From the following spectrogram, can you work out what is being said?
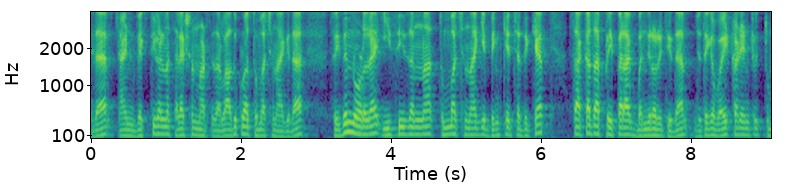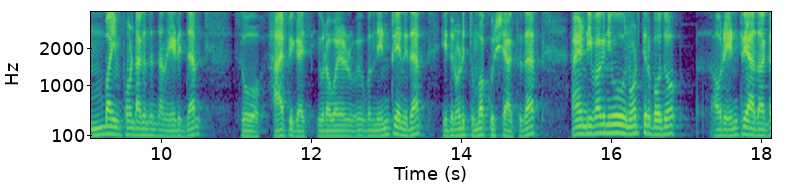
ಇದೆ ಆ್ಯಂಡ್ ವ್ಯಕ್ತಿಗಳನ್ನ ಸೆಲೆಕ್ಷನ್ ಮಾಡ್ತಿದಾರಲ್ಲ, ಅದು ಕೂಡ ತುಂಬ ಚೆನ್ನಾಗಿದೆ. ಸೊ ಇದನ್ನು ನೋಡಿದ್ರೆ ಈ ಸೀಸನ್ನ ತುಂಬ ಚೆನ್ನಾಗಿ ಬೆಂಕಿ ಹಚ್ಚೋದಕ್ಕೆ ಸಖತ್ತಾಗಿ ಪ್ರಿಪೇರ್ ಆಗಿ ಬಂದಿರೋ ರೀತಿ ಇದೆ. ಜೊತೆಗೆ ವೈಟ್ ಕಾರ್ಡ್ ಎಂಟ್ರಿ ತುಂಬ ಇಂಪಾರ್ಟೆಂಟ್ ಆಗುತ್ತೆ ಅಂತ ನಾನು ಹೇಳಿದ್ದೆ. ಸೊ ಹ್ಯಾಪಿ ಗೈಸ್ ಇವರ ಒಂದು ಎಂಟ್ರಿ ಏನಿದೆ, ಇದು ನೋಡಿ ತುಂಬ ಖುಷಿ ಆಗ್ತಿದೆ. ಆ್ಯಂಡ್ ಇವಾಗ ನೀವು ನೋಡ್ತಿರ್ಬೋದು, ಅವ್ರ ಎಂಟ್ರಿ ಆದಾಗ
